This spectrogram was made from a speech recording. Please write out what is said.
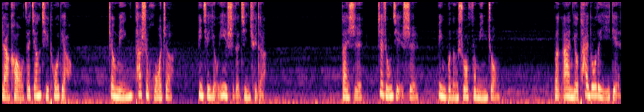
然后再将其脱掉，证明他是活着，并且有意识的进去的。但是这种解释并不能说服民众。本案有太多的疑点，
